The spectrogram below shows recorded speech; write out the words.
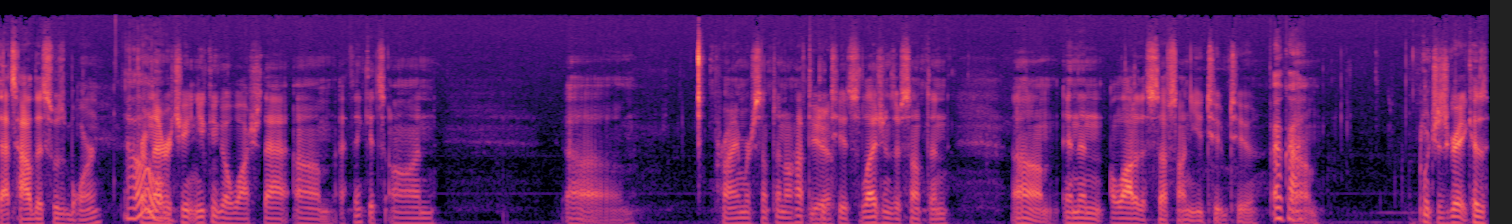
that's how this was born from that Oh. retreat. And you can go watch that. Um, I think it's on um, Prime or something. I'll have to Yeah. get to. It's Legends or something. Um, and then a lot of the stuff's on YouTube too. Okay. Um, which is great because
